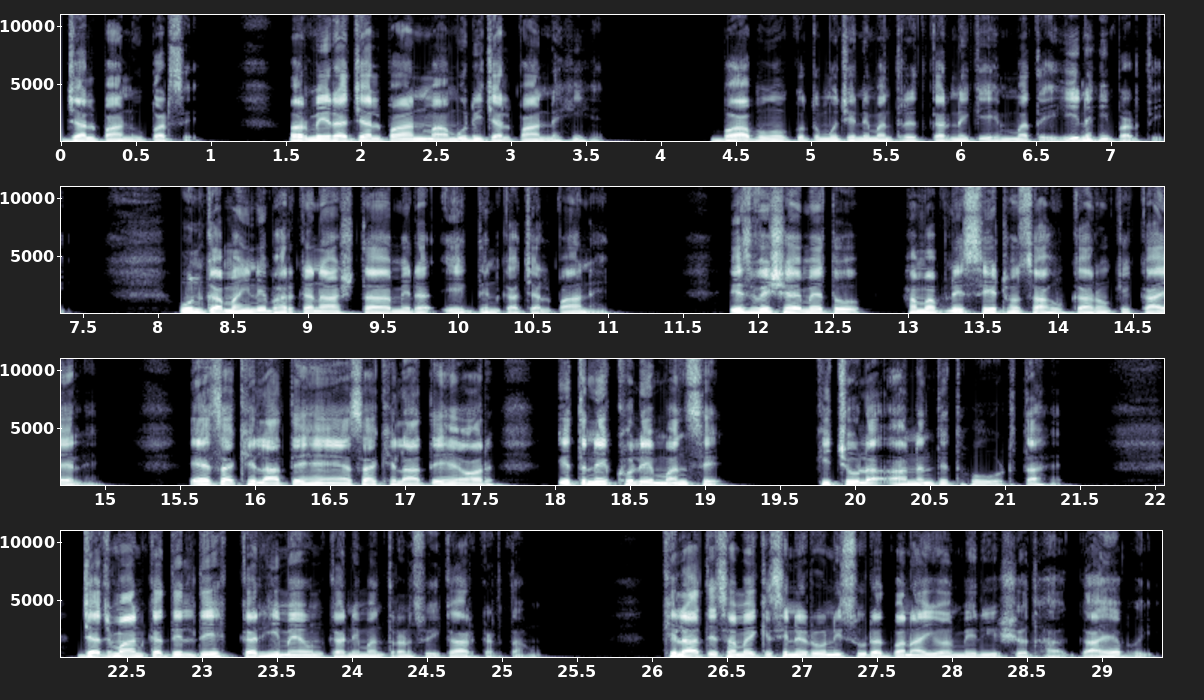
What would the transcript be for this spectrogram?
जलपान ऊपर से। और मेरा जलपान मामूली जलपान नहीं है। बाबुओं को तो मुझे निमंत्रित करने की हिम्मत ही नहीं पड़ती। उनका महीने भर का नाश्ता मेरा एक दिन का जलपान है। इस विषय में तो हम अपने सेठों साहूकारों के कायल हैं। ऐसा खिलाते हैं, ऐसा खिलाते हैं और इतने खुले मन से कि चोला आनंदित हो उठता है। जजमान का दिल देखकर ही मैं उनका निमंत्रण स्वीकार करता हूँ। खिलाते समय किसी ने रोनी सूरत बनाई और मेरी शुद्धा गायब हुई।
